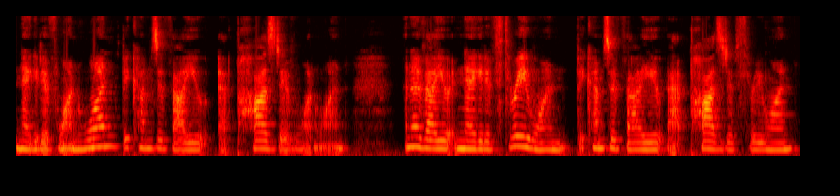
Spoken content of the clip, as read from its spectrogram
negative 1, 1 becomes a value at positive 1, 1. And a value at negative 3, 1 becomes a value at positive 3, 1.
